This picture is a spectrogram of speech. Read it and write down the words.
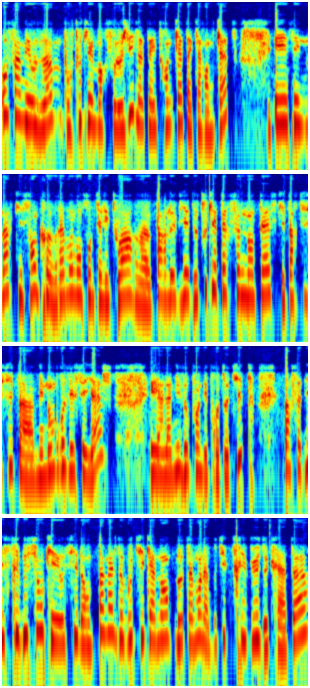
aux femmes et aux hommes pour toutes les morphologies, de la taille 34 à 44. Et c'est une marque qui s'ancre vraiment dans son territoire euh, par le biais de toutes les personnes nantaises qui participent à mes nombreux essayages et à la mise au point des prototypes, par sa distribution qui est aussi dans pas mal de boutiques à Nantes, notamment la boutique Tribu de créateurs,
